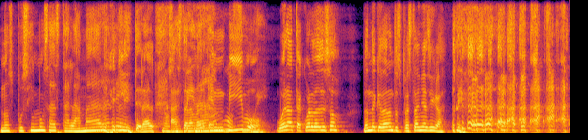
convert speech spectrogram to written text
Nos pusimos hasta la madre, Madre. literal, Nos hasta la madre en vivo. güey. Güera, ¿te acuerdas de eso? ¿Dónde quedaron tus pestañas, hija?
